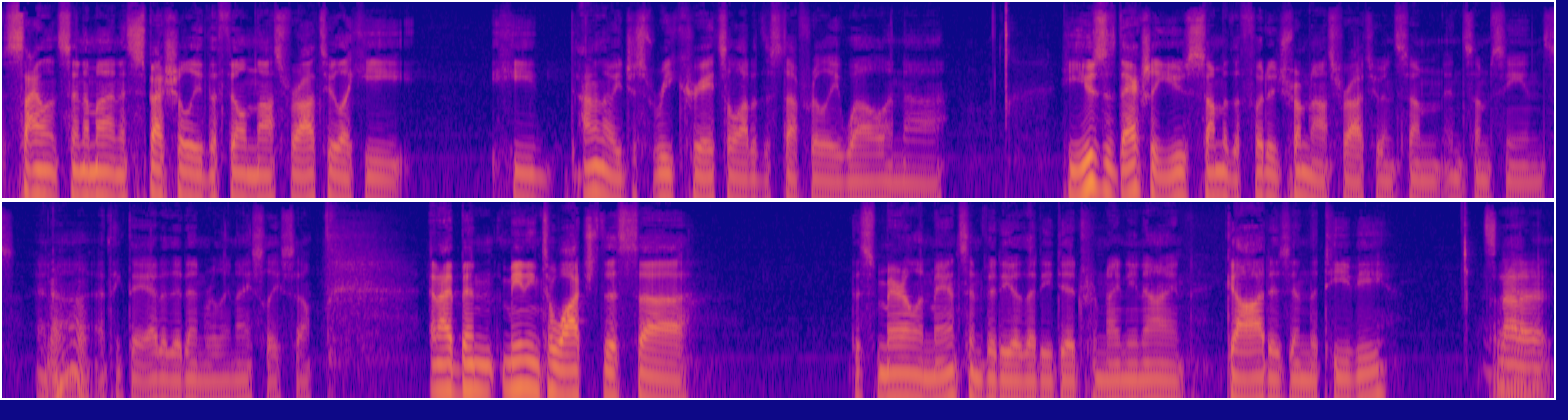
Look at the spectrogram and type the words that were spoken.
silent cinema, and especially the film Nosferatu. Like he he I don't know, he just recreates a lot of the stuff really well, and uh, he uses they actually use some of the footage from Nosferatu in some in some scenes, and uh, Oh. I think they edited it in really nicely. So, and I've been meaning to watch this uh, this Marilyn Manson video that he did from '99. God is in the TV. It's But not a.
